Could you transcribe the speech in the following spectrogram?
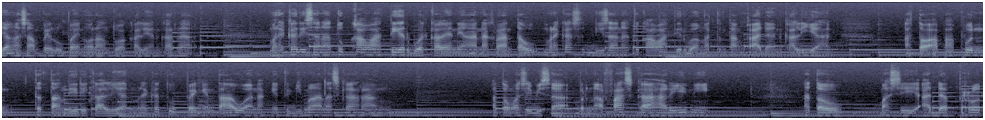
jangan sampai lupain orang tua kalian. Karena mereka di sana tuh khawatir buat kalian yang anak rantau. Mereka di sana tuh khawatir banget tentang keadaan kalian atau apa pun tentang diri kalian. Mereka tuh pengen tahu anaknya tuh gimana sekarang atau masih bisa bernafas kah hari ini? Atau masih ada perut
